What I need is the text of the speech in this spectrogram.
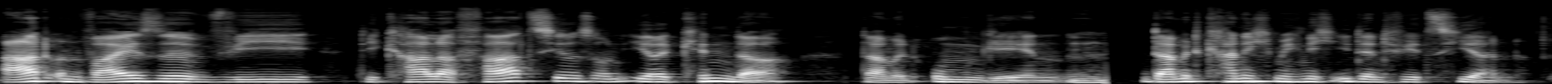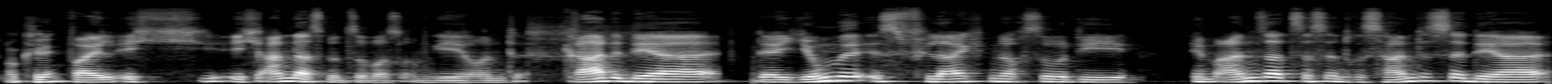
Art und Weise, wie die Carla Fatius und ihre Kinder damit umgehen, mhm. damit kann ich mich nicht identifizieren. Okay. Weil ich, ich anders mit sowas umgehe. Und gerade der, der Junge ist vielleicht noch so die im Ansatz das Interessanteste, der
